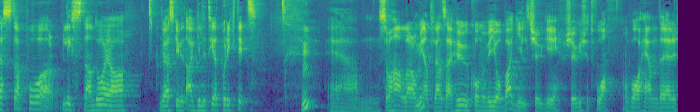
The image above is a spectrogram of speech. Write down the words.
Nästa på listan, då har jag, då har jag skrivit agilitet på riktigt. Mm. Ehm, som handlar om mm. egentligen så här, hur kommer vi jobba agilt 20, 2022 och vad händer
